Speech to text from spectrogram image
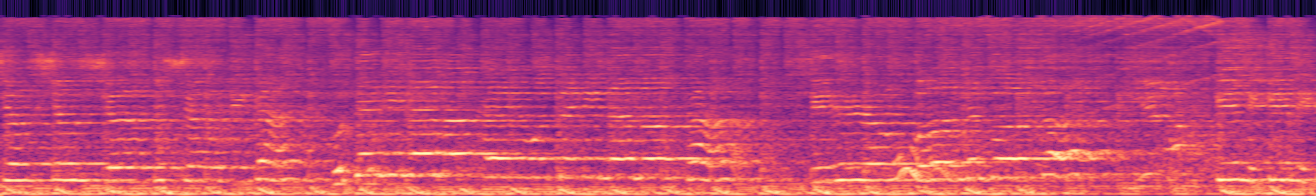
想想想不想你呀我对你那么爱我对你那么好别让我难过的哟 gimme gimme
